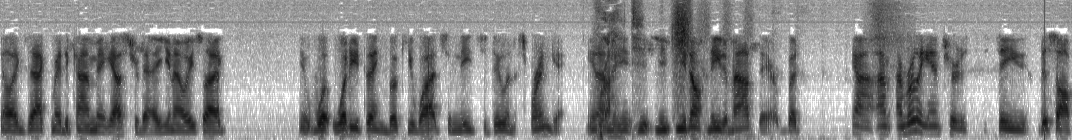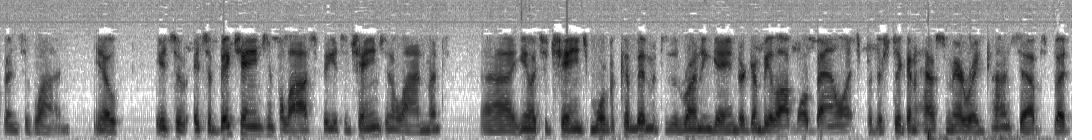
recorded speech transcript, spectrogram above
you know, like Zach made the comment yesterday. You know, he's like, you know, what what do you think Bookie Watson needs to do in the spring game? You know, right. I mean, you, you, you don't need him out there, but yeah, I'm, I'm really interested to see this offensive line. You know, it's a it's a big change in philosophy. It's a change in alignment. Uh, you know, it's a change, more of a commitment to the running game. They're going to be a lot more balanced, but they're still going to have some air raid concepts. But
